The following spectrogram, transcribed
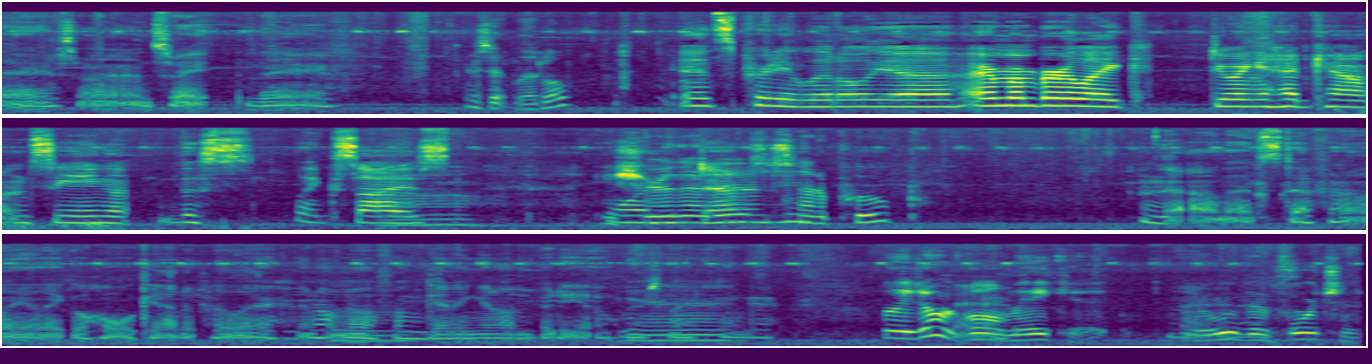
there's one. It's right there. Is it little? It's pretty little, yeah. I remember, like, doing a head count and seeing uh, this, like, size. Uh, you one sure that down is? It's not a poop? No, that's definitely like a whole caterpillar. I don't know if I'm getting it on video. Where's my finger? Well, they don't all make it. I mean, we've been fortunate.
